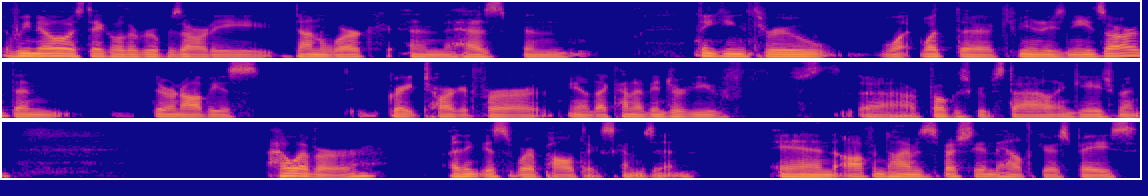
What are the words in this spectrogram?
If we know a stakeholder group has already done work and has been thinking through what, what the community's needs are, then they're an obvious great target for you know that kind of interview uh, focus group style engagement However, I think this is where politics comes in. And oftentimes, especially in the healthcare space,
